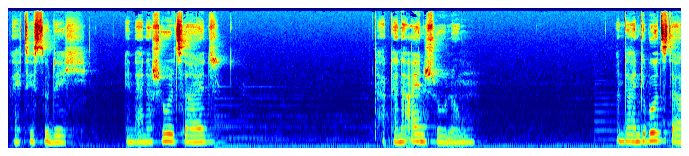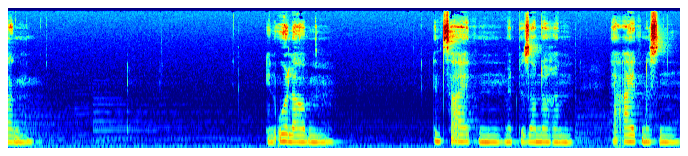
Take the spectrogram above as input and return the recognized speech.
Vielleicht siehst du dich in deiner Schulzeit, Tag deiner Einschulung, an deinen Geburtstagen, in Urlauben, in Zeiten mit besonderen Ereignissen,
